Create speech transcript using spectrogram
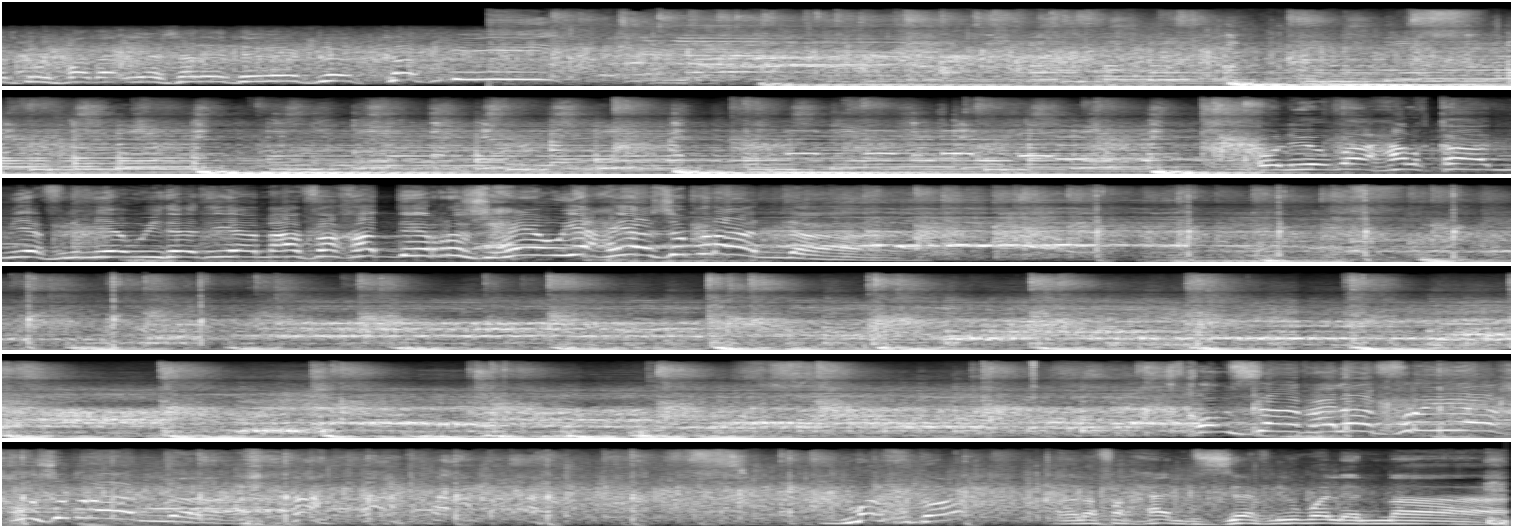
قناتكم الفضائيه شاديه تي في كوسبي واليوم حلقه 100% وداديه مع فخر الدين الرشحي ويحيى جبران فرحان بزاف اليوم لأن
